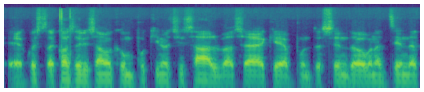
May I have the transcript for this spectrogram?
E questa cosa diciamo che un pochino ci salva, cioè che appunto essendo un'azienda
